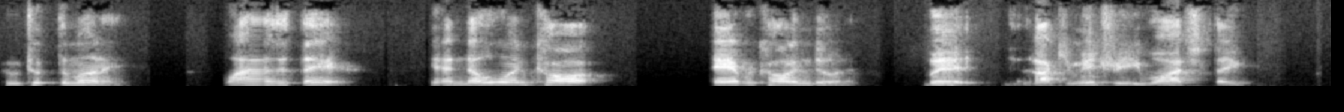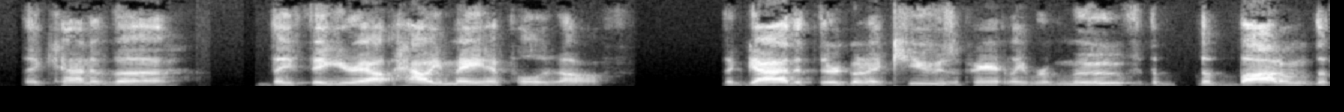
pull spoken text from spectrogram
who took the money, why is it there? Yeah, no one caught ever caught him doing it. But the documentary you watch, they they kind of uh they figure out how he may have pulled it off. The guy that they're going to accuse apparently removed the the bottom the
